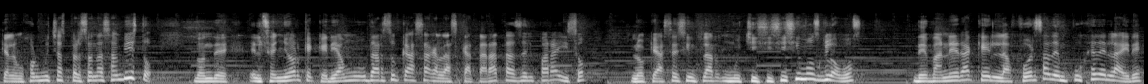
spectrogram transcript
que a lo mejor muchas personas han visto, donde el señor que quería mudar su casa a las cataratas del paraíso, lo que hace es inflar muchísimos globos, de manera que la fuerza de empuje del aire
